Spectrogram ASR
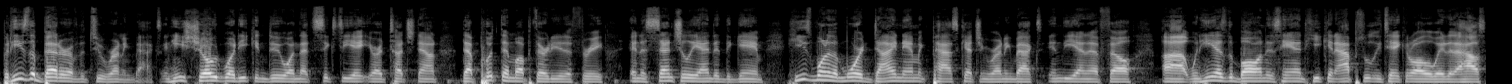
but he's the better of the two running backs. And he showed what he can do on that 68 yard touchdown that put them up 30 to 3 and essentially ended the game. He's one of the more dynamic pass catching running backs in the NFL. Uh, when he has the ball in his hand, he can absolutely take it all the way to the house.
